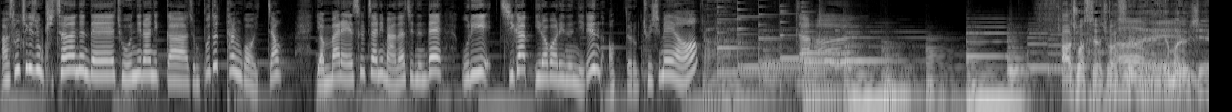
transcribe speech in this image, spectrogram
아 솔직히 좀 귀찮았는데 좋은 일 하니까 좀 뿌듯한 거 있죠? 연말에 술자리 많아지는데 우리 지갑 잃어버리는 일은 없도록 조심해요. 아. 아 좋았어요, 좋았어요. 아, 예, 예. 연말연 씨.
